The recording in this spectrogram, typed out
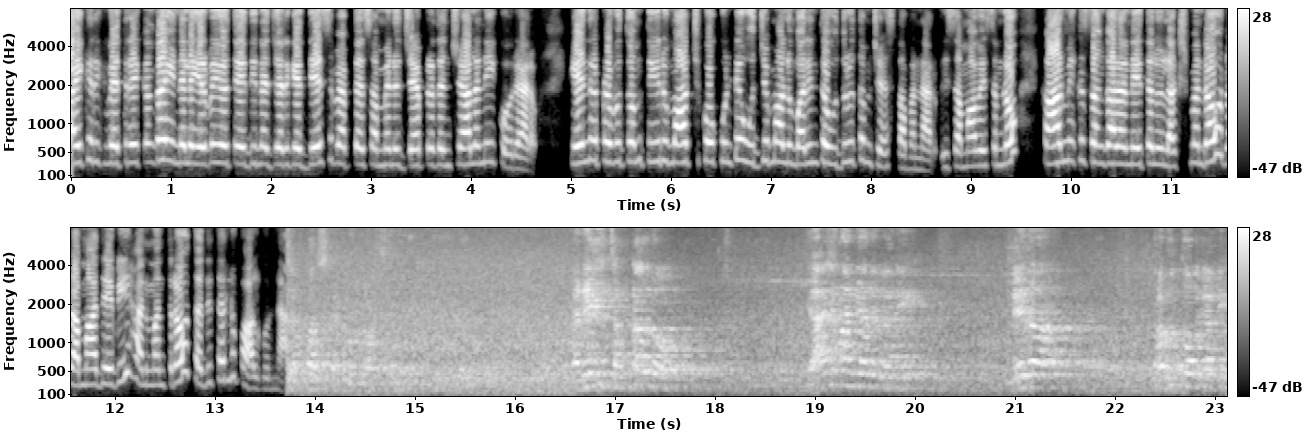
వైఖరికి వ్యతిరేకంగా ఈ నెల ఇరవయో తేదీన జరిగే దేశవ్యాప్త సమ్మెను జయప్రదం చేయాలని కోరారు. కేంద్ర ప్రభుత్వం తీరు మార్చుకోకుంటే ఉద్యమాలు మరింత ఉధృతం చేస్తామన్నారు. ఈ సమావేశంలో కార్మిక సంఘాల నేతలు లక్ష్మణరావు రమాదేవి హనుమంతరావు తదితరులు పాల్గొన్నారు. అనేక చట్టాల్లో యాజమాన్యాలు కానీ లేదా ప్రభుత్వాలు కానీ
